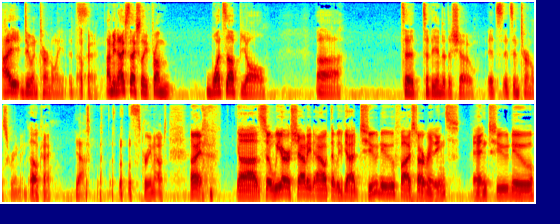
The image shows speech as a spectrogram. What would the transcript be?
I do internally. It's, okay. I mean, actually, actually, from "What's up, y'all," uh, to to the end of the show, it's it's internal screaming. Okay. Yeah. Scream out. All right. Uh, so we are shouting out that we've got two new five star ratings and two new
